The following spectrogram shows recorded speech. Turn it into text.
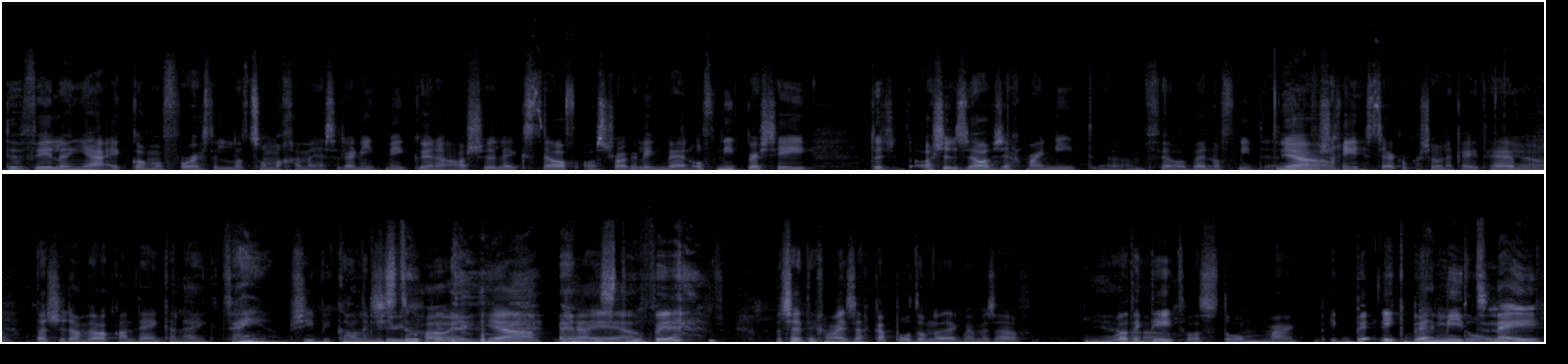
de velen, ja, ik kan me voorstellen dat sommige mensen daar niet mee kunnen als je like, zelf al struggling bent. Of niet per se, dat als je zelf zeg maar niet um, fel bent of niet ja. of geen sterke persoonlijkheid hebt. Dat je dan wel kan denken, like, damn, she be calling me stupid. ja. en ja, stupid. Dat jij tegen mij zegt kapot omdat ik bij mezelf Wat ik deed was stom, maar ik ben, ik ben, niet dom. Nee.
